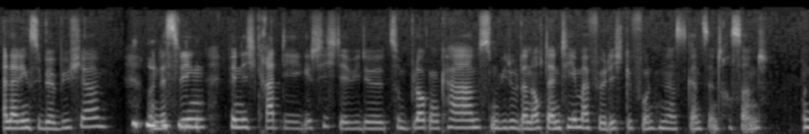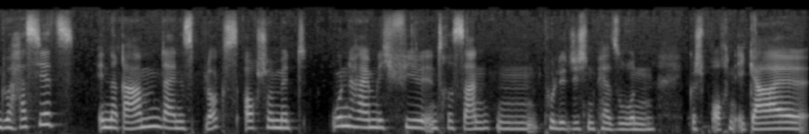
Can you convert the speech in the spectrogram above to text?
allerdings über Bücher. Und deswegen finde ich gerade die Geschichte, wie du zum Bloggen kamst und wie du dann auch dein Thema für dich gefunden hast, ganz interessant. Und du hast jetzt im Rahmen deines Blogs auch schon mit unheimlich viel interessanten politischen Personen gesprochen, egal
